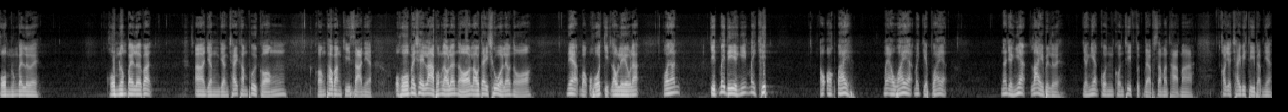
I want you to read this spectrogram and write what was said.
ข่มลงไปเลยข่มลงไปเลยว่าอ่าอย่างอย่างใช้คำพูดของของพระวังคีสาเนี่ย โอ้โห ไม่ใช่ลาบของเราแล้วหนอ เราได้ชั่วแล้วหนอ เนี่ยบอกโอ้โหจิตเราเลวแล้วเพราะฉะนั้นจิตไม่ดีอย่างนี้ไม่คิด เอาออกไป ไม่เอาไว้อะไม่เก็บไว้อะนั่นอย่างเงี้ยไล่ไปเลย อย่างเงี้ยคนคนที่ฝึกแบบสมถะมา เขาจะใช้วิธีแบบเนี้ย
